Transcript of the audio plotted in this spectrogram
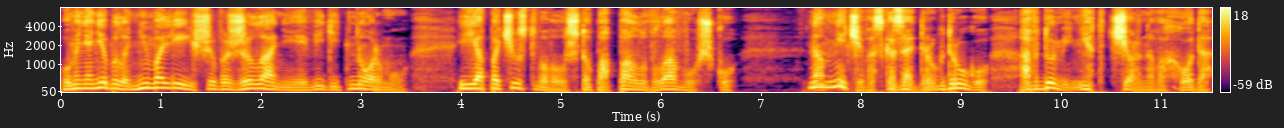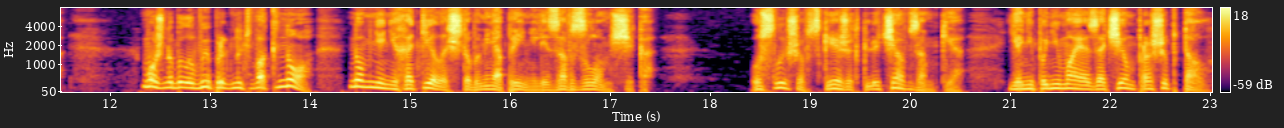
У меня не было ни малейшего желания видеть норму, и я почувствовал, что попал в ловушку. Нам нечего сказать друг другу, а в доме нет черного хода. Можно было выпрыгнуть в окно, но мне не хотелось, чтобы меня приняли за взломщика. Услышав скрежет ключа в замке, я, не понимая зачем, прошептал.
